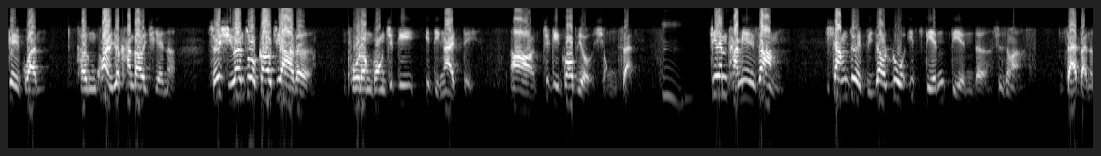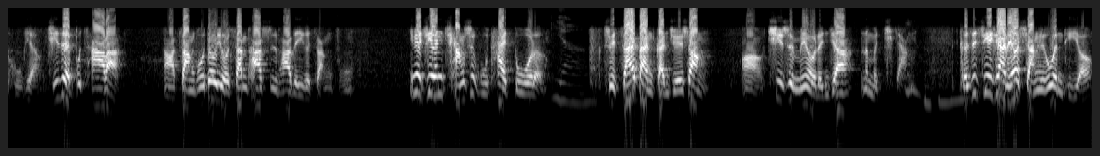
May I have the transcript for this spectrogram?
个关，很快你就看到一千了。所以喜欢做高价的普隆工这个一定爱得啊，这个股票熊赞。嗯，今天盘面上相对比较弱一点点的是什么？窄板的股票其实也不差啦，啊，涨幅都有三趴四趴的一个涨幅。因为今天强势股太多了。所以窄板感觉上啊气势没有人家那么强，可是接下来你要想一个问题哦，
